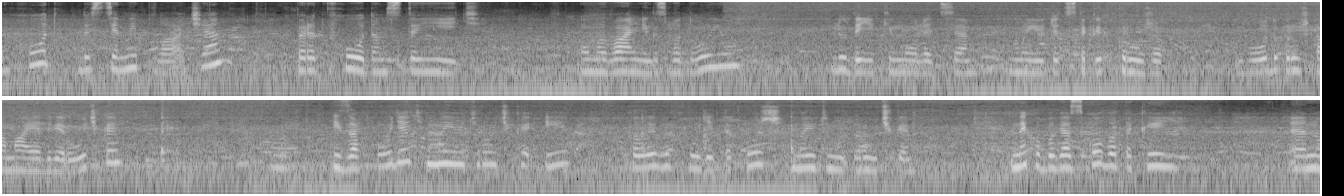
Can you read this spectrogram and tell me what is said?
Вход до стіни плача. Перед входом стоїть умивальник з водою. Люди, які моляться, миють з таких кружок воду. Кружка має дві ручки. І заходять, миють ручки, і коли виходять, також миють ручки. В них обов'язково такий, е, ну,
